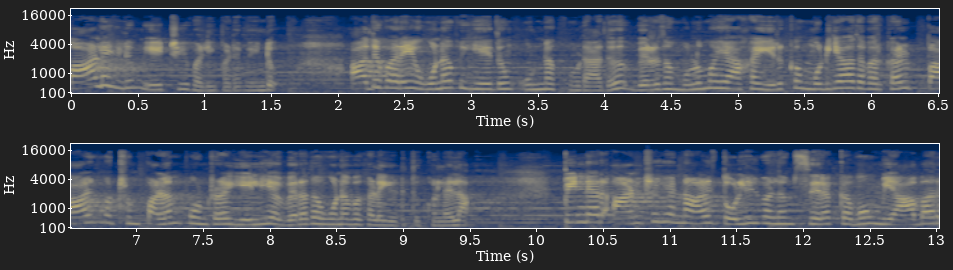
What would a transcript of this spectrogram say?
மாலையிலும் ஏற்றி வழிபட வேண்டும். அதுவரை உணவு ஏதும் உண்ணக்கூடாது. விரதம் முழுமையாக இருக்க முடியாதவர்கள் பால் மற்றும் பழம் போன்ற எளிய விரத உணவுகளை எடுத்துக்கொள்ளலாம் பின்னர் அன்றைய நாள் தொழில் வளம் சிறக்கவும் வியாபார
